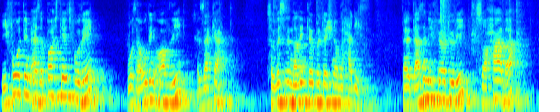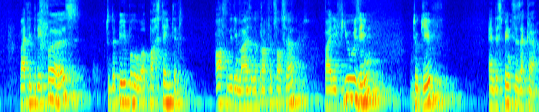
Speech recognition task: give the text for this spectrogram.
He fought them as apostates for their withholding of the zakat. So this is another interpretation of the hadith. That it doesn't refer to the Sahaba, but it refers to the people who apostated after the demise of the Prophet ﷺ by refusing to give and dispense the zakah.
